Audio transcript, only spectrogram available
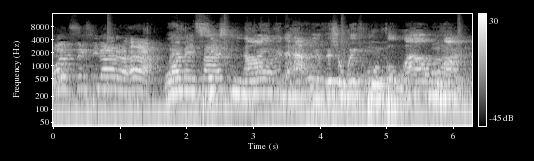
One sixty-nine and a half. 169 and a half, the official weight for Belal Muhammad.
